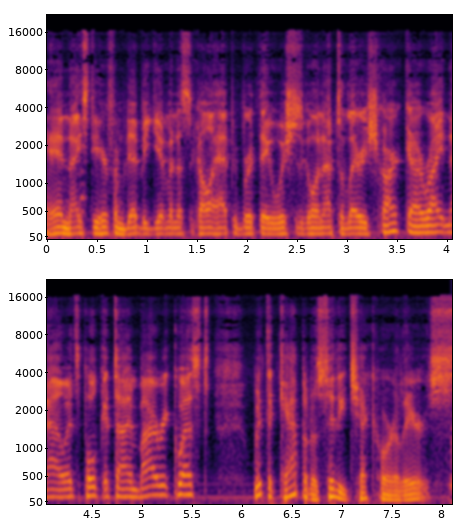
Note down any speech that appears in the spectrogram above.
And nice to hear from Debbie giving us a call. Happy birthday wishes going out to Larry Schkark. Uh, right now, it's Polka Time by request with the Capital City Czech Hurlers.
